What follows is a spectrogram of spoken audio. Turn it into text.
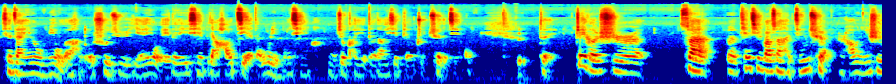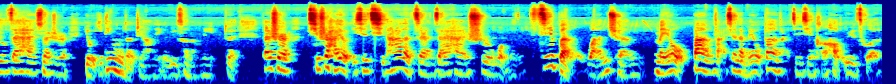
现在因为我们有了很多数据，也有的一些比较好解的物理模型，我们就可以得到一些比较准确的结果。对，这个是算。呃，天气预报算很精确，然后泥石流灾害算是有一定的这样的一个预测能力，对。但是其实还有一些其他的自然灾害是我们基本完全没有办法，现在没有办法进行很好的预测的。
